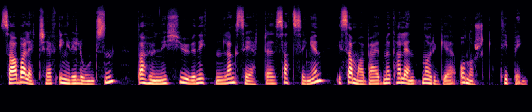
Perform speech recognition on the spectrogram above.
sa ballettsjef Ingrid Lorentzen da hun i 2019 lanserte satsingen i samarbeid med Talent Norge og Norsk Tipping.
